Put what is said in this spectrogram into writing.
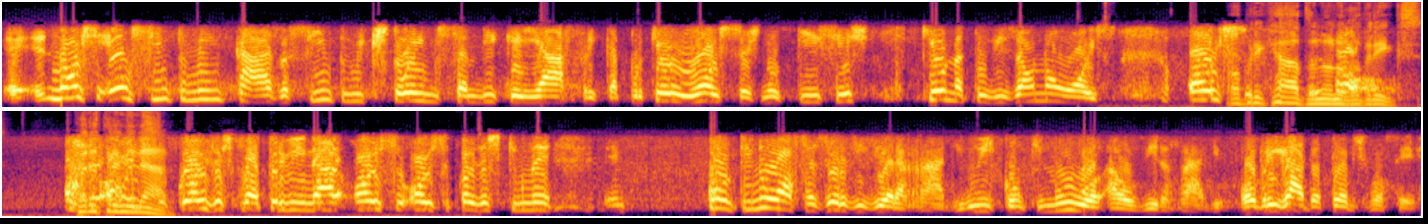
eh, nós, eu sinto-me em casa, sinto-me que estou em Moçambique, em África, porque eu ouço as notícias que eu na televisão não ouço. ouço Obrigado, Nuno Rodrigues. Para terminar. Ouço coisas para terminar, ouço, ouço coisas que me continuam a fazer viver a rádio e continuo a ouvir a rádio. Obrigado a todos vocês.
